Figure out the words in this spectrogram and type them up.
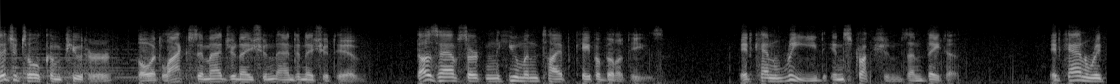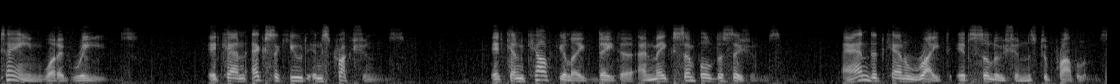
Digital computer, though it lacks imagination and initiative, does have certain human-type capabilities. It can read instructions and data. It can retain what it reads. It can execute instructions. It can calculate data and make simple decisions. And it can write its solutions to problems.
